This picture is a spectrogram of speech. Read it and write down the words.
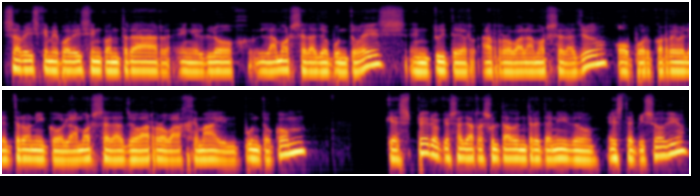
Sabéis que me podéis encontrar en el blog lamorserayo.es, en Twitter arroba lamorserayo o por correo electrónico lamorserayo arroba gmail.com que espero que os haya resultado entretenido este episodio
